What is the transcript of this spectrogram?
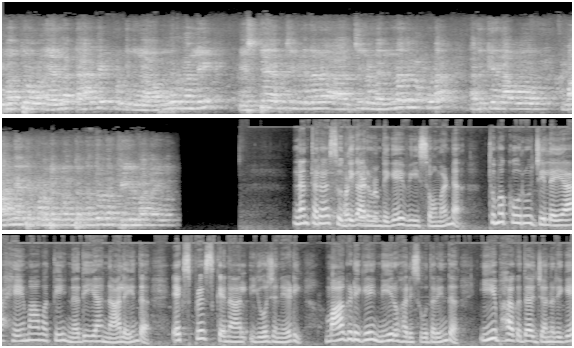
ಇವತ್ತು ಎಲ್ಲ ಟಾರ್ಗೆಟ್ ಕೊಟ್ಟಿದ್ದೀವಿ. ಆ ಊರಿನಲ್ಲಿ ಎಷ್ಟೇ ಅರ್ಜಿಗಳಿದಾವೆ ಆ ಅರ್ಜಿಗಳನ್ನೆಲ್ಲದನ್ನು ಕೂಡ ಅದಕ್ಕೆ ನಾವು ಮಾನ್ಯತೆ ಕೊಡಬೇಕು ಅಂತಕ್ಕಂಥದ್ದು ತೀರ್ಮಾನ ಇವತ್ತು ನಂತರ ಸುದ್ದಿಗಾರರೊಂದಿಗೆ ವಿ ಸೋಮಣ್ಣ. ತುಮಕೂರು ಜಿಲ್ಲೆಯ ಹೇಮಾವತಿ ನದಿಯ ನಾಲೆಯಿಂದ ಎಕ್ಸ್ಪ್ರೆಸ್ ಕೆನಾಲ್ ಯೋಜನೆಯಡಿ ಮಾಗಡಿಗೆ ನೀರು ಹರಿಸುವುದರಿಂದ ಈ ಭಾಗದ ಜನರಿಗೆ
